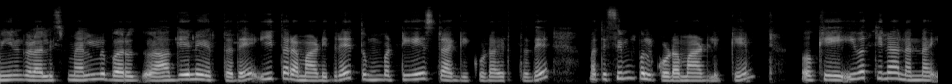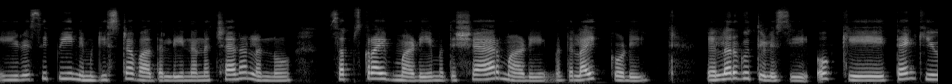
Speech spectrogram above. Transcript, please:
ಮೀನುಗಳಲ್ಲಿ ಸ್ಮೆಲ್ ಬರೋ, ಹಾಗೇನೇ ಇರ್ತದೆ. ಈ ಥರ ಮಾಡಿದರೆ ತುಂಬ ಟೇಸ್ಟಾಗಿ ಕೂಡ ಇರ್ತದೆ. ಮತ್ತು ಸಿಂಪಲ್ ಕೂಡ ಮಾಡಲಿಕ್ಕೆ. ಓಕೆ ಇವತ್ತಿನ ನನ್ನ ಈ ರೆಸಿಪಿ ನಿಮಗೆ ಇಷ್ಟವಾದಲ್ಲಿ ನನ್ನ ಚಾನಲನ್ನು ಸಬ್ಸ್ಕ್ರೈಬ್ ಮಾಡಿ, ಮತ್ತು ಶೇರ್ ಮಾಡಿ, ಮತ್ತು ಲೈಕ್ ಕೊಡಿ. ಎಲ್ಲರಿಗೂ ತಿಳಿಸಿ. ಓಕೆ ಥ್ಯಾಂಕ್ ಯು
